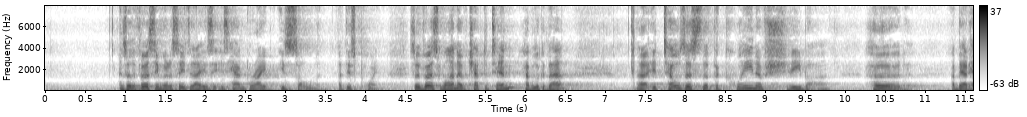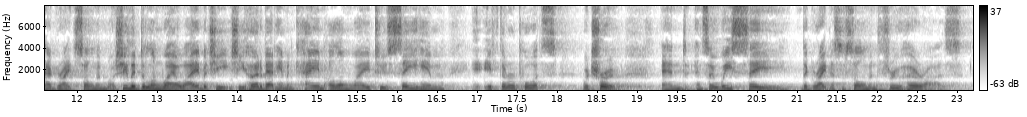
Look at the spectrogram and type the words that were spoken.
And so, the first thing we're going to see today is, is how great is Solomon at this point. So, verse 1 of chapter 10, have a look at that uh, it tells us that the Queen of Sheba heard about how great Solomon was. She lived a long way away, but she, she heard about him and came a long way to see him if the reports were true. And, and so we see the greatness of Solomon through her eyes,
